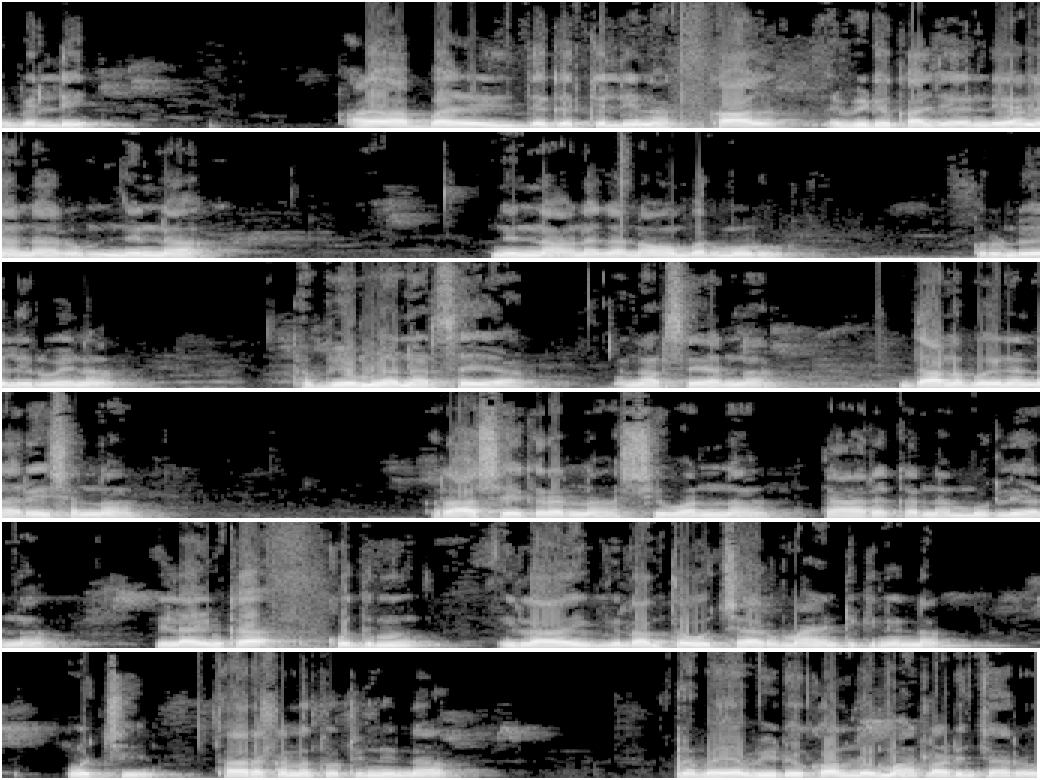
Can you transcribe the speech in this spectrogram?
వెళ్ళి ఆ అబ్బాయి దగ్గరికి వెళ్ళి నాకు కాల్ వీడియో కాల్ చేయండి అని అన్నారు. నిన్న నిన్న అనగా నవంబర్ మూడు రెండు వేల ఇరవైన వేముల నర్సయ్య నర్సయ్య అన్న దానబోయిన నరేష్ అన్న రాజశేఖర్ అన్న శివన్న తారక్ అన్న మురళి అన్న ఇలా ఇంకా కొద్ది ఇలా వీళ్ళంతా వచ్చారు మా ఇంటికి నిన్న. వచ్చి తారక్ నిన్న అభయ వీడియో కాల్లో మాట్లాడించారు.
